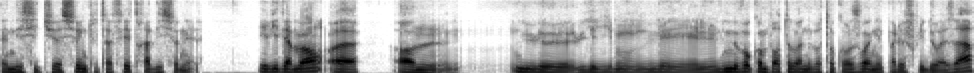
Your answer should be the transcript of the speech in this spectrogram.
des situations tout à fait traditionnelles. Évidemment, euh, le, nouveau comportement de votre conjoint n'est pas le fruit de hasard,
